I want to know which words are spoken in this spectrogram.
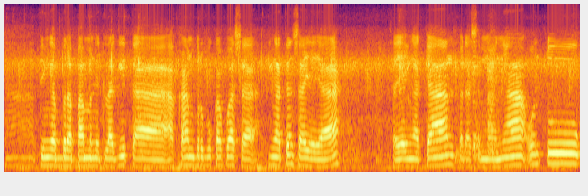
nah, tinggal berapa menit lagi kita akan berbuka puasa. Ingatkan saya ya. Saya ingatkan pada semuanya untuk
